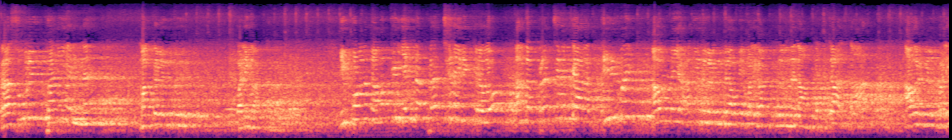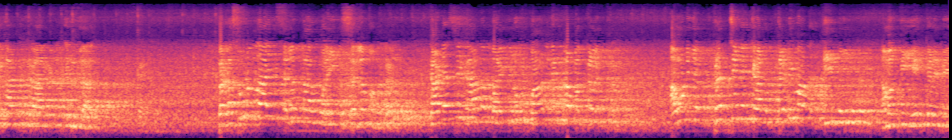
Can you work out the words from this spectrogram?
ரசூலின் பணி என்ன? மக்களுக்கு வழிகாட்டுவார்கள் இப்பொழுது நமக்கு என்ன பிரச்சனை இருக்கிறதோ அந்த பிரச்சனைக்கான தீர்வை அவருடைய அறிவிலிருந்து அவருடைய வந்து நாம் பெற்றால்தான் அவர்கள் வழிகாட்டுகிறார்கள் என்கிறார் இப்ப ரசூலுல்லாஹி ஸல்லல்லாஹு அலைஹி வஸல்லம் அவர்கள் கடைசி காலம் வரையிலும் வாழ்கின்ற மக்களுக்கு அவருடைய பிரச்சனைக்கான தெளிவான தீர்வை நமக்கு ஏற்கனவே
